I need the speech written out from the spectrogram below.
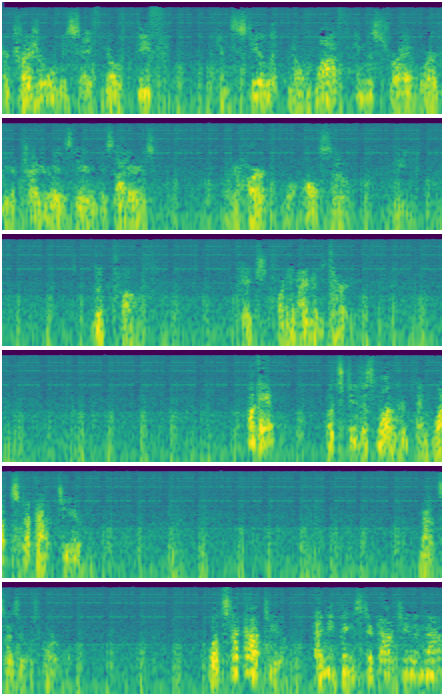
Your treasure will be safe. No thief can steal it. No moth can destroy it. Wherever your treasure is, there your desires. Your heart will also be. Luke 12, page 29 and 30. Okay, let's do the small group then. What stuck out to you? Matt says it was horrible. What stuck out to you? Anything stick out to you in that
